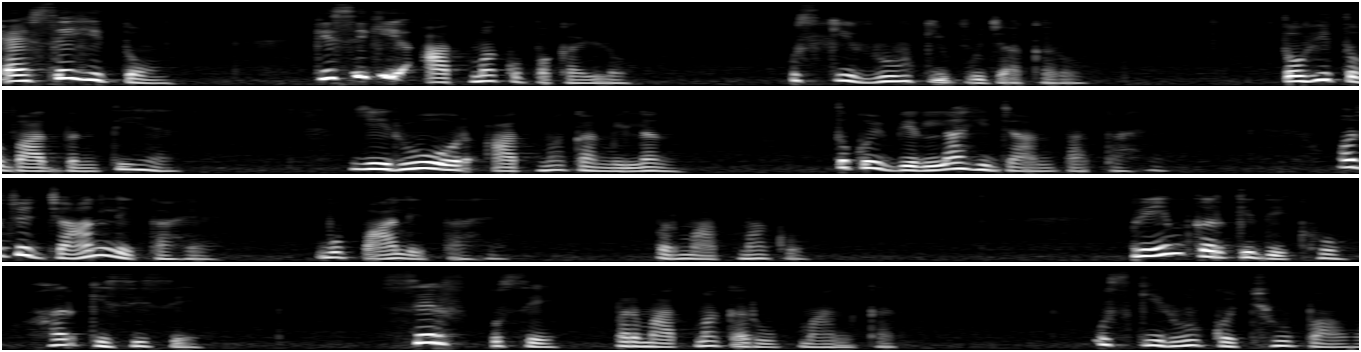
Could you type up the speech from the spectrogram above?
ऐसे ही तुम किसी की आत्मा को पकड़ लो, उसकी रूह की पूजा करो। तो ही तो बात बनती है। ये रूह और आत्मा का मिलन तो कोई बिरला ही जान पाता है। और जो जान लेता है, वो पा लेता है परमात्मा को। प्रेम करके देखो हर किसी से, सिर्फ़ उसे परमात्मा का रूप मानकर। उसकी रूह को छू पाओ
